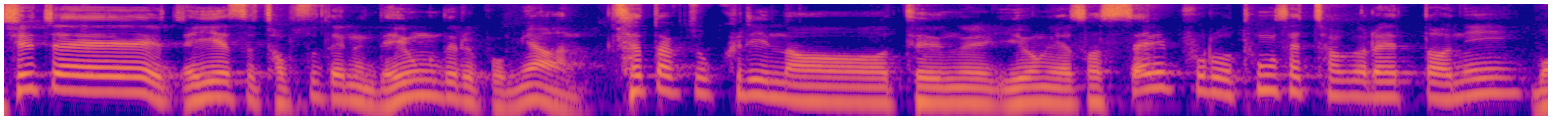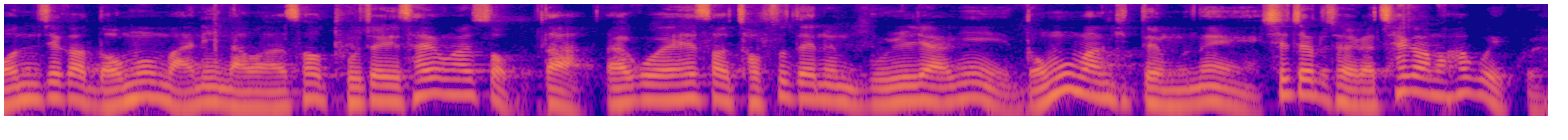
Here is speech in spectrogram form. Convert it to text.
실제 AS 접수되는 내용들을 보면 세탁조 클리너 등을 이용해서 셀프로 통세척을 했더니 먼지가 너무 많이 나와서 도저히 사용할 수 없다라고 해서 접수되는 물량이 너무 많기 때문에 실제로 저희가 체감하고 있고요.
